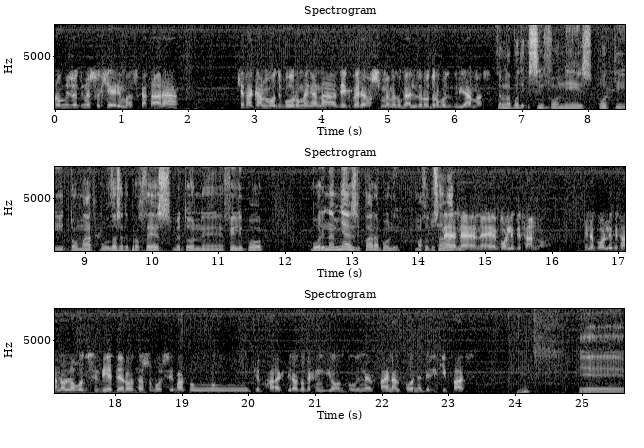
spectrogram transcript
νομίζω ότι είναι στο χέρι μας καθαρά και θα κάνουμε ό,τι μπορούμε για να διεκπαιρεώσουμε με τον καλύτερο τρόπο τη δουλειά μας. Θέλω να πω ότι συμφωνείς ότι το ματ που δώσατε προχθές με τον ε, Φίλιππο μπορεί να μοιάζει πάρα πολύ με αυτό του ναι, Σαββάτου. Ναι, ναι, ναι, πολύ πιθανό. Είναι πολύ πιθανό λόγω της ιδιαιτερότητας όπως είπα του και του χαρακτήρα των παιχνιδιών που είναι Final Four, είναι τελική φάση. Mm-hmm. Ε,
